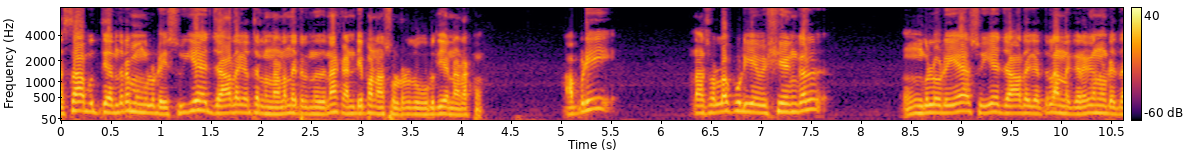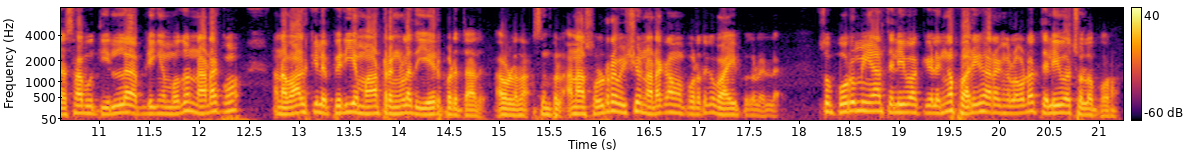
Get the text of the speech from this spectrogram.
தசாபுத்தி அந்தரம் உங்களுடைய சுய ஜாதகத்தில் நடந்துட்டு இருந்ததுன்னா கண்டிப்பாக நான் சொல்கிறது உறுதியாக நடக்கும். அப்படி நான் சொல்லக்கூடிய விஷயங்கள் உங்களுடைய சுய ஜாதகத்தில் அந்த கிரகனுடைய தசாபுத்தி இல்லை அப்படிங்கும் போதும் நடக்கும். ஆனால் வாழ்க்கையில் பெரிய மாற்றங்கள் அது ஏற்படுத்தாது. அவ்வளோதான் சிம்பிள் ஆனால் சொல்கிற விஷயம் நடக்காமல் போகிறதுக்கு வாய்ப்புகள் இல்லை. ஸோ பொறுமையாக தெளிவாக கேளுங்க. பரிகாரங்களோட தெளிவாக சொல்ல போகிறோம்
